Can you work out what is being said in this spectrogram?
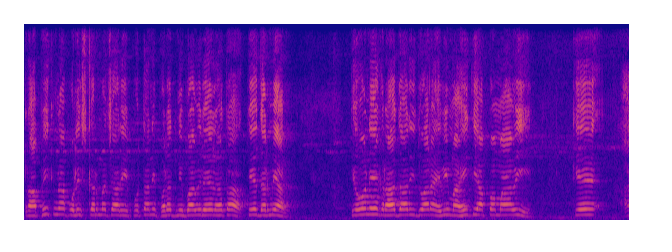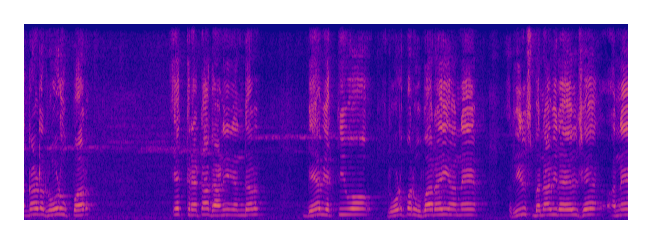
ટ્રાફિકના પોલીસ કર્મચારી પોતાની ફરજ નિભાવી રહેલા હતા. તે દરમિયાન તેઓને એક રાહદારી દ્વારા એવી માહિતી આપવામાં આવી કે આગળ રોડ ઉપર એક ક્રેટા ગાડીની અંદર બે વ્યક્તિઓ રોડ પર ઊભા રહી અને રીલ્સ બનાવી રહેલ છે અને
